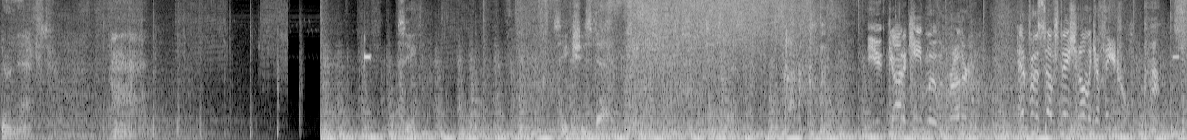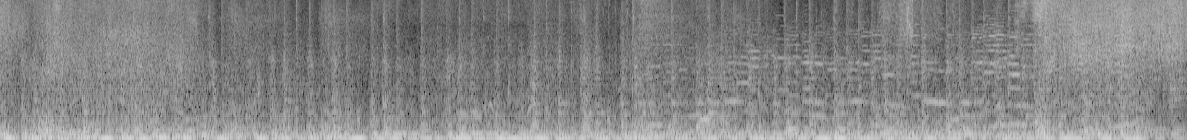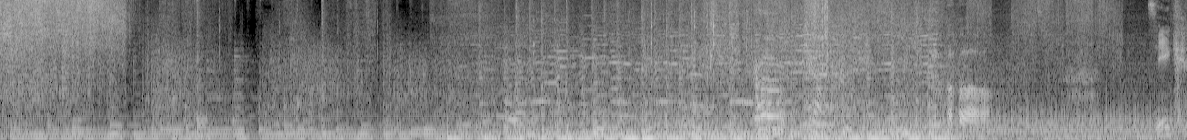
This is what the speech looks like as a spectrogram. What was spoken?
You're next. Zeke. Zeke, she's dead. You gotta keep moving, brother. Head for the substation on the cathedral. Oh. Zeke.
